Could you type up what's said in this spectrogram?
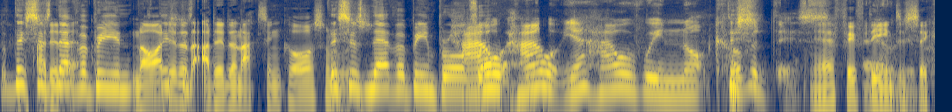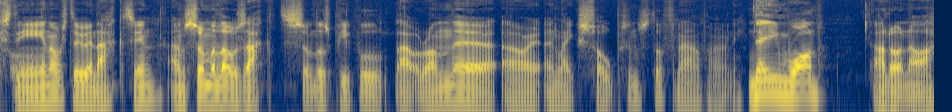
This has did a- never been. No, I this did. An, I did an acting course. This it has never been brought How? up. How? Yeah. How have we not covered this? Yeah, fifteen to area sixteen. I was doing acting, and some of those act, some of those people that were on there are in like soaps and stuff now. Apparently, Name one. I don't know. I,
